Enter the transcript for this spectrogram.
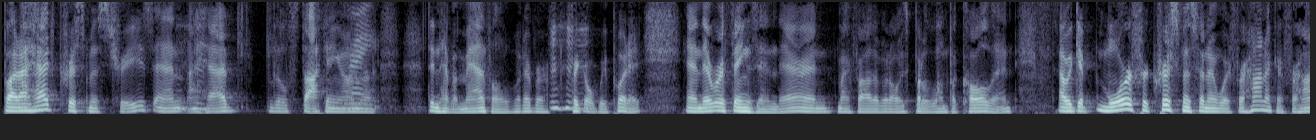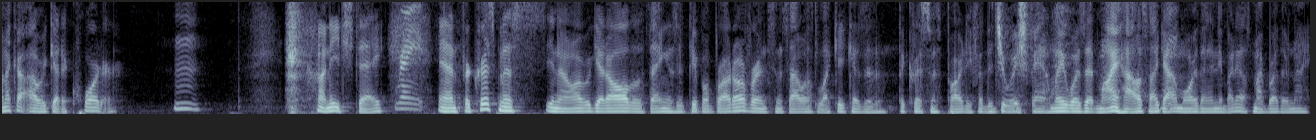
But I hmm. had Christmas trees and I mm-hmm. had little stocking on Right. the didn't have a mantle, whatever, I mm-hmm. forget where we put it. And there were things in there, and my father would always put a lump of coal in. I would get more for Christmas than I would for Hanukkah. For Hanukkah, I would get a quarter hmm. on each day. Right. And for Christmas, you know, I would get all the things that people brought over. And since I was lucky because the Christmas party for the Jewish family was at my house, I got more than anybody else, my brother and I.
